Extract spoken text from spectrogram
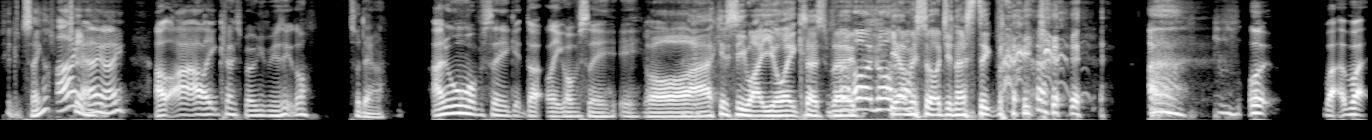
she's a good singer. Aye, She- aye, aye. I, I, like Chris Brown's music though. So then, I know, obviously, get that. Like, obviously, eh. Oh, I can see why you like Chris Brown. No, no, You're no. misogynistic. prick. look, but, but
